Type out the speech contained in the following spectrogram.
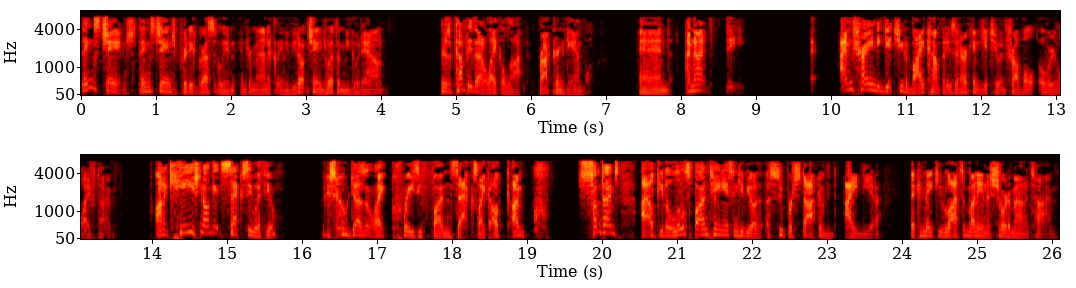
things change. Things change pretty aggressively and, and dramatically, and if you don't change with them, you go down. There's a company that I like a lot, Procter Gamble, and I'm not. I'm trying to get you to buy companies that aren't going to get you in trouble over your lifetime. On occasion, I'll get sexy with you because who doesn't like crazy fun sex? Like I'll, I'm sometimes I'll get a little spontaneous and give you a, a super stock of the idea that can make you lots of money in a short amount of time.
